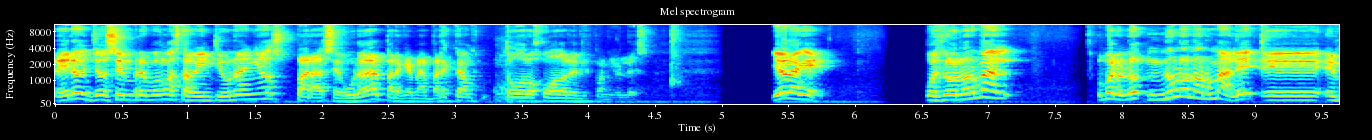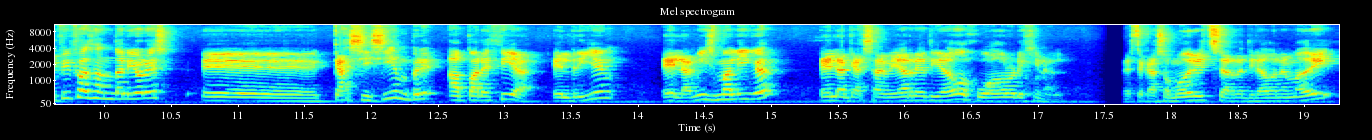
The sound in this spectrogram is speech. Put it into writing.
Pero yo siempre pongo hasta 21 años para asegurar, para que me aparezcan todos los jugadores disponibles. ¿Y ahora qué? Pues lo normal... Bueno, no lo normal, ¿eh? ¿eh? En FIFAs anteriores eh, casi siempre aparecía el Regen en la misma liga en la que se había retirado el jugador original. En este caso, Modric se ha retirado en el Madrid.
